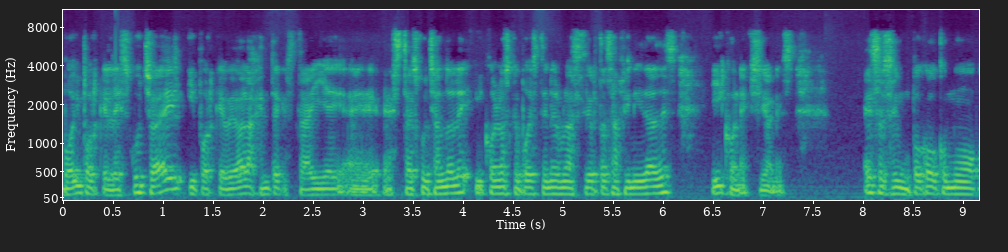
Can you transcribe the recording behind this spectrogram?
Voy porque le escucho a él y porque veo a la gente que está ahí, eh, está escuchándole y con los que puedes tener unas ciertas afinidades y conexiones. Eso es un poco como,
